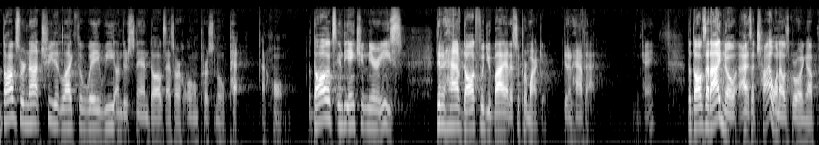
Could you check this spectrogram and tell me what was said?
dogs were not treated like the way we understand dogs as our own personal pet at home. The dogs in the ancient Near East, Didn't have dog food you buy at a supermarket. Didn't have that. Okay? The dogs that I know as a child when I was growing up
